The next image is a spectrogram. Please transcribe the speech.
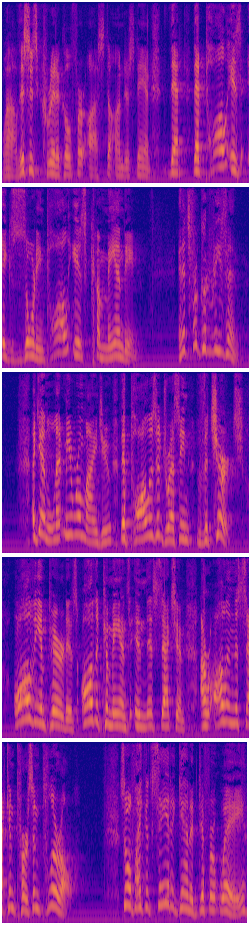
Wow, this is critical for us to understand that, that Paul is exhorting, Paul is commanding, and it's for good reason. Again, let me remind you that Paul is addressing the church. All the imperatives, all the commands in this section are all in the second person plural. So if I could say it again a different way,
